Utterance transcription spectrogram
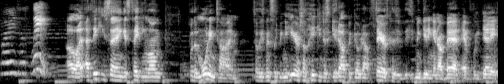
for you to sleep. Oh, I, I think he's saying it's taking long for the morning time. So he's been sleeping here so he can just get up and go downstairs because he's been getting in our bed every day.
